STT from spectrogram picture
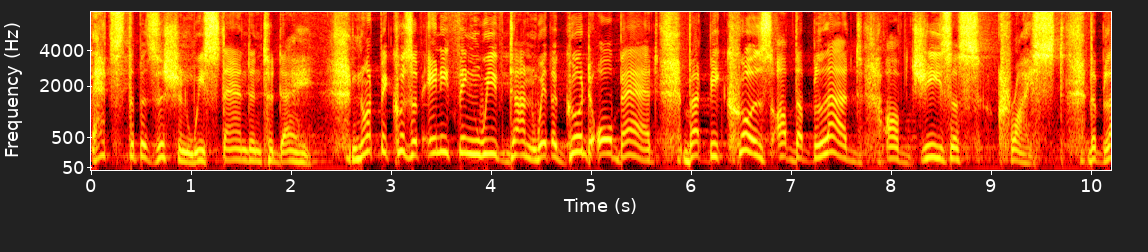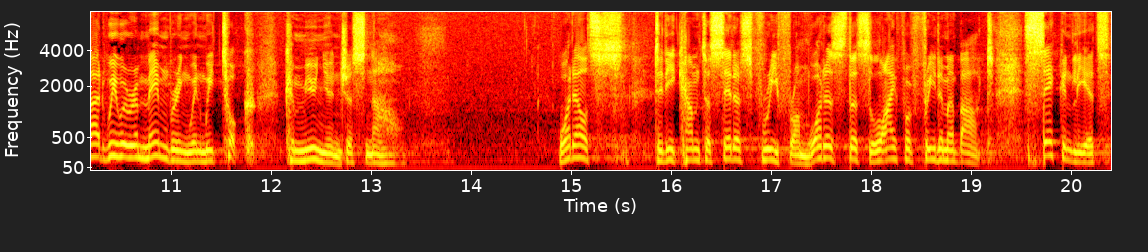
That's the position we stand in today. Not because of anything we've done, whether good or bad, but because of the blood of Jesus Christ. The blood we were remembering when we took communion just now. What else did he come to set us free from? What is this life of freedom about? Secondly, it's,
